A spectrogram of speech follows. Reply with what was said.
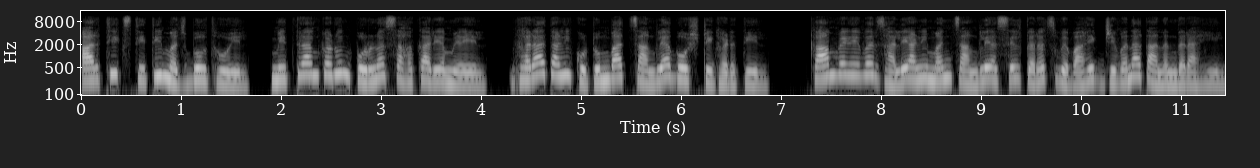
आर्थिक स्थिती मजबूत होईल मित्रांकडून पूर्ण सहकार्य मिळेल घरात आणि कुटुंबात चांगल्या गोष्टी घडतील. काम वेळेवर झाले आणि मन चांगले असेल तरच वैवाहिक जीवनात आनंद राहील.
